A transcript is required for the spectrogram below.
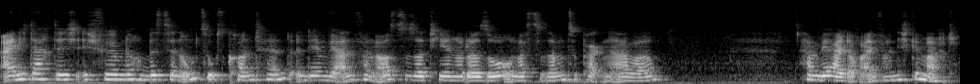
Eigentlich dachte ich, ich filme noch ein bisschen Umzugscontent, indem wir anfangen auszusortieren oder so und was zusammenzupacken, aber haben wir halt auch einfach nicht gemacht.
